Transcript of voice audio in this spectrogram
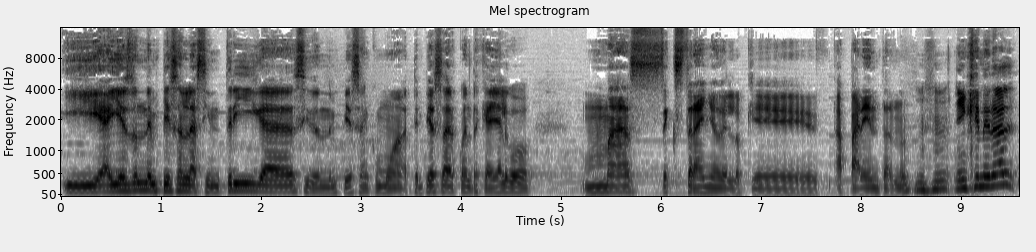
Y ahí es donde empiezan las intrigas y donde empiezan como. Te empiezas a dar cuenta que hay algo más extraño de lo que aparenta, ¿no? En general,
